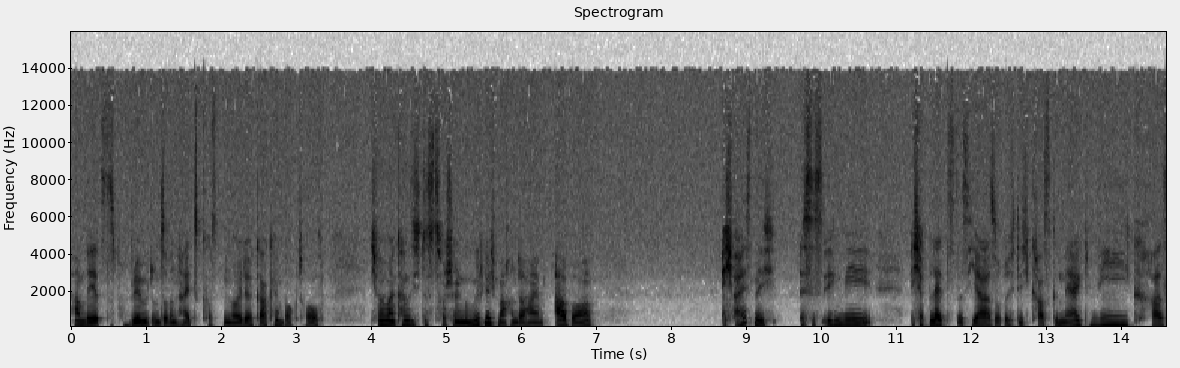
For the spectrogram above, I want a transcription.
haben wir jetzt das Problem mit unseren Heizkosten, Leute. Gar keinen Bock drauf. Ich meine, man kann sich das zwar schön gemütlich machen daheim, aber ich weiß nicht. Es ist irgendwie. Ich habe letztes Jahr so richtig krass gemerkt, wie krass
